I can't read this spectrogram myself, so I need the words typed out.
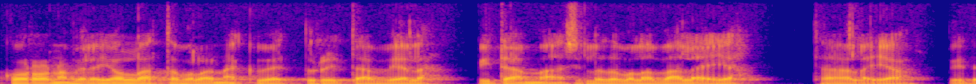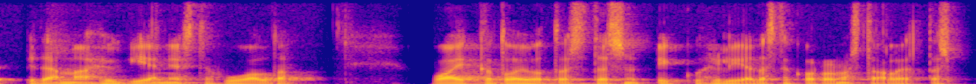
korona vielä jollain tavalla näkyy, että pyritään vielä pitämään sillä tavalla välejä täällä ja pitämään hygieniasta huolta. Vaikka toivottavasti tässä nyt pikkuhiljaa tästä koronasta alettaisiin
